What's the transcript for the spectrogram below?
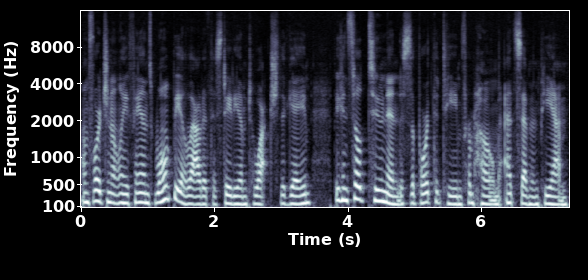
Unfortunately, fans won't be allowed at the stadium to watch the game, but you can still tune in to support the team from home at 7 p.m.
